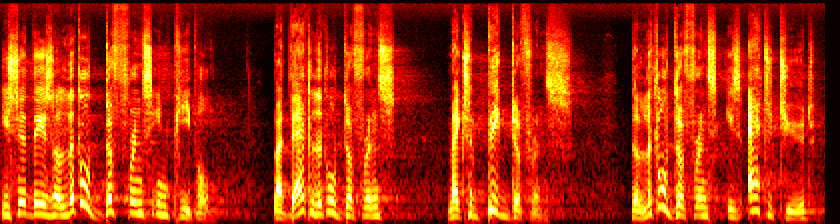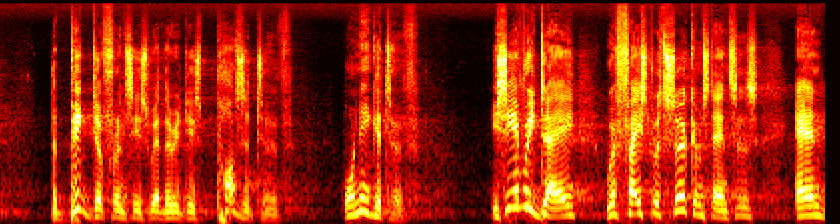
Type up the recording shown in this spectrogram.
He said, There's a little difference in people, but that little difference makes a big difference. The little difference is attitude, the big difference is whether it is positive or negative. You see, every day we're faced with circumstances, and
